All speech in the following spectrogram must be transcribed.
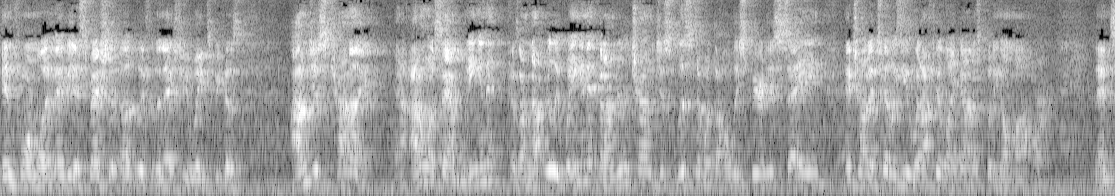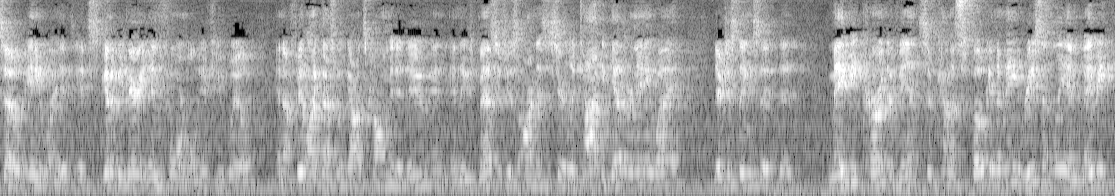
informal, it may be especially ugly for the next few weeks because I'm just kind of, I don't want to say I'm winging it because I'm not really winging it, but I'm really trying to just listen to what the Holy Spirit is saying and try to tell you what I feel like God is putting on my heart. And so, anyway, it, it's going to be very informal, if you will. And I feel like that's what God's calling me to do. And, and these messages aren't necessarily tied together in any way. They're just things that, that maybe current events have kind of spoken to me recently, and maybe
